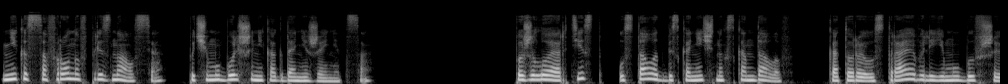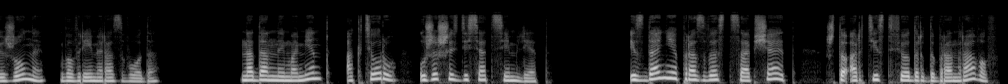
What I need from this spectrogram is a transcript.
Никас Сафронов признался, почему больше никогда не женится. Пожилой артист устал от бесконечных скандалов, которые устраивали ему бывшие жены во время развода. На данный момент актеру уже 67 лет. Издание «Прозвест» сообщает, что артист Федор Добронравов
